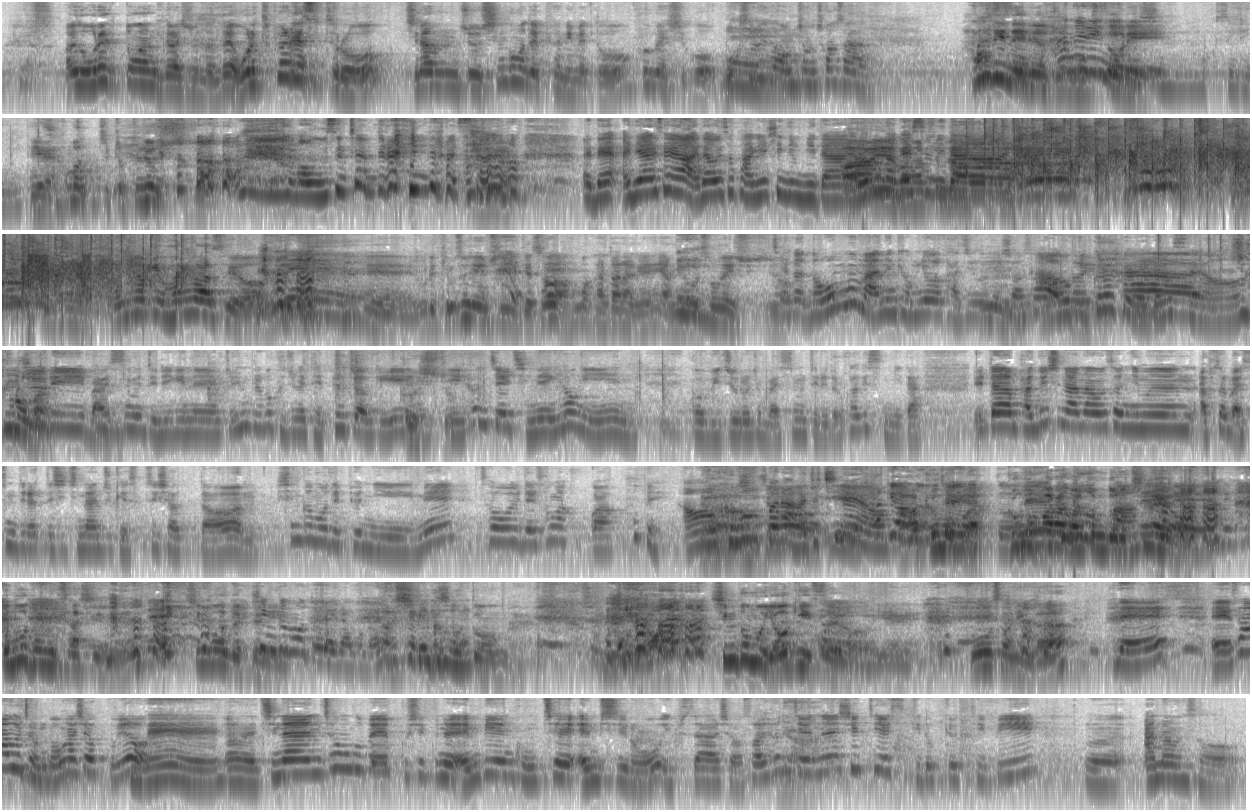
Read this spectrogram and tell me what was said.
아유 오랫동안 기다리셨는데 올해 특별 게스트로 지난주 신고모 대표님의 또 후배시고 목소리가 네. 엄청 천사 하늘이 내려준 하늘이 목소리. 내리신 목소리입니다. 예, 한번 직접 들려주시죠. 어, 웃음 참느라 힘들었어요. 네, 안녕하세요. 아나운서 방혜신입니다. 아, 여러분 예, 반갑습니다. 반갑습니다. 네, 경력이 화려하세요. 우리, 네. 예, 우리 김소재 MC님께서 한번 간단하게 양력을 네. 소개해 주시죠. 제가 너무 많은 경력을 가지고 계셔서 아우, 부끄럽게 그러세요? 줄줄이 말씀을 드리기는 좀 힘들고 그 중에 대표적인 현재 진행형인 거 위주로 좀 말씀을 드리도록 하겠습니다. 일단 박윤신 아나운서님은 앞서 말씀드렸듯이 지난주 게스트셨던 신금호 대표님의 서울대 성악과 후배. 아, 금호 오빠랑 아주 친해요. 예, 아, 금오빠. 저희가 또 금오빠라고 할 네, 정도로. 친해요. 네. 금호동이 사시는 신고모 대표님. 신금호동이라고 아, 말씀해 주시면 신금호동. 신금호 역이 있어요. 예. 9호선인가? 네, 네, 성악을 전공하셨고요. 네. 어, 지난 1999년 MBN 공채 MC로 입사하셔서 현재는 CTS 기독교 TV 어, 아나운서로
